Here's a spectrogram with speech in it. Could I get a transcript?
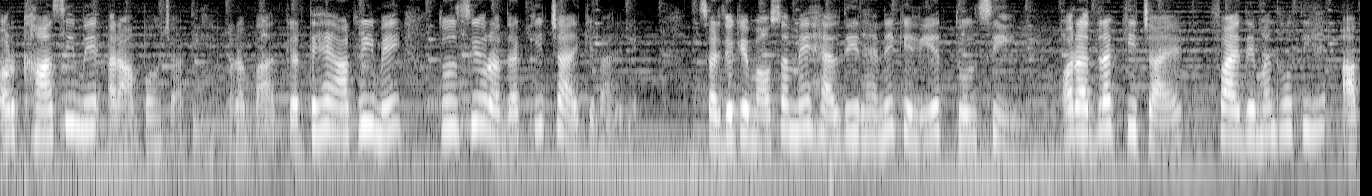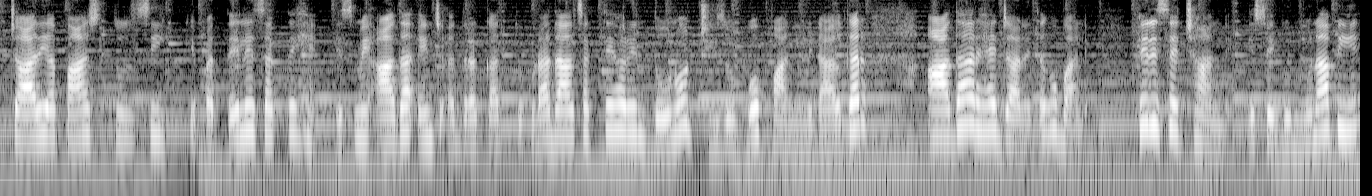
और खांसी में आराम पहुंचाती है। और अब बात करते हैं आखिरी में तुलसी और अदरक की चाय के बारे में। सर्दियों के मौसम में हेल्दी रहने के लिए तुलसी और अदरक की चाय फ़ायदेमंद होती है। आप चार या पाँच तुलसी के पत्ते ले सकते हैं। इसमें आधा इंच अदरक का टुकड़ा डाल सकते हैं और इन दोनों चीज़ों को पानी में डालकर आधा रह जाने तक उबालें। फिर इसे छान लें। इसे गुनगुना पिए।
